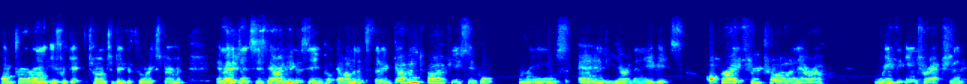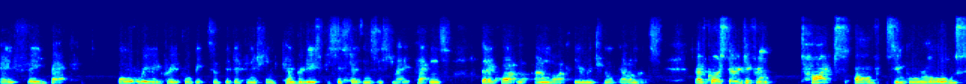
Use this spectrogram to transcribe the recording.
I'll draw on if we get time to do the thought experiment. Emergence is the idea that simple elements that are governed by a few simple rules, and here are the new bits, operate through trial and error with interaction and feedback, all really critical bits of the definition, can produce persistent and systematic patterns that are quite unlike the original elements. Now, of course, there are different types of simple rules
